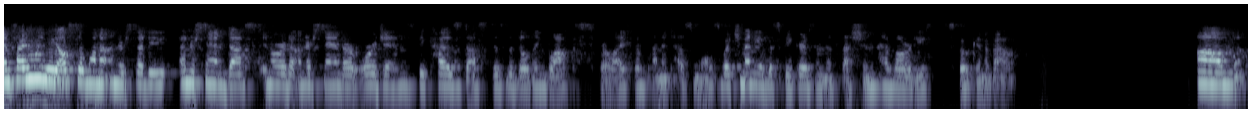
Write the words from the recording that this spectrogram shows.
And finally, we also want to understand dust in order to understand our origins because dust is the building blocks for life in planetesimals, which many of the speakers in this session have already spoken about. Um,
